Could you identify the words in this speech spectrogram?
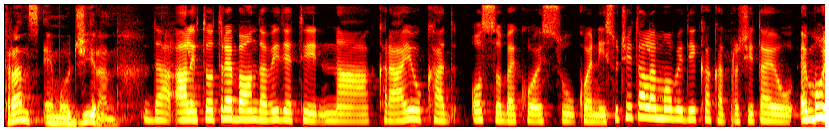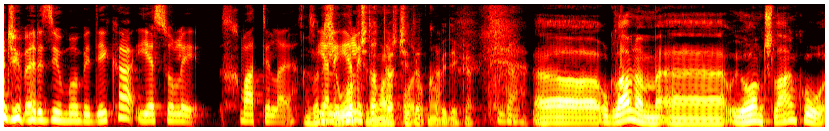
transemođiran. Da, ali to treba onda vidjeti na kraju kad osobe koje, su, koje nisu čitale Moby Dicka, kad pročitaju emoji verziju Moby Dicka, jesu li shvatile je li, je li uopće to da ta moraš čitati? Moby Dicka. Da. Uh, uglavnom, uh, u ovom članku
